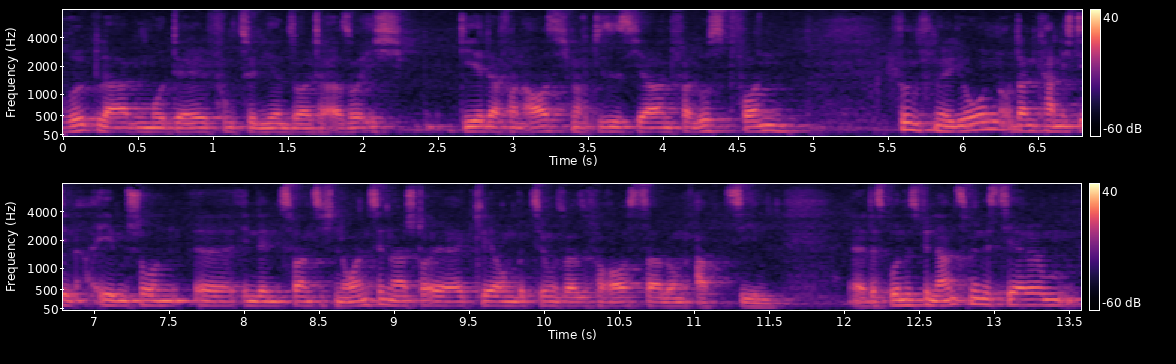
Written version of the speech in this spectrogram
Rücklagenmodell funktionieren sollte. Also ich gehe davon aus, ich mache dieses Jahr einen Verlust von 5 Millionen und dann kann ich den eben schon äh, in den 2019er Steuererklärungen bzw. Vorauszahlungen abziehen. Äh, das Bundesfinanzministerium,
